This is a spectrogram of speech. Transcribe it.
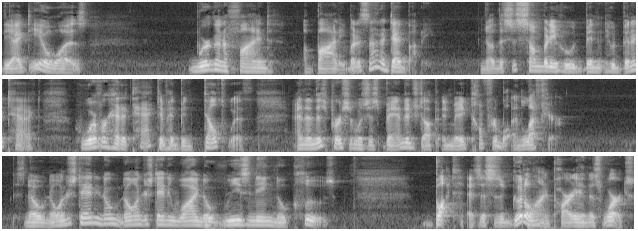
the idea was we're going to find a body but it's not a dead body you know this is somebody who'd been who'd been attacked whoever had attacked him had been dealt with, and then this person was just bandaged up and made comfortable and left here. There's no no understanding, no no understanding why, no reasoning, no clues. But as this is a good aligned party and this works,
